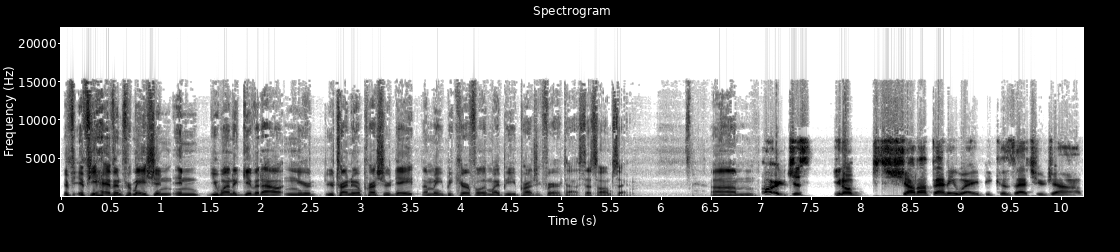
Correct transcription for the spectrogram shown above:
if, if you have information and you want to give it out and you're you're trying to impress your date, I mean, be careful. It might be Project Veritas. That's all I'm saying. Um, or just you know shut up anyway because that's your job.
